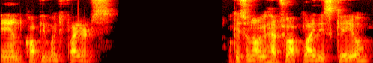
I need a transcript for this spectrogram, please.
and copy modifiers. Okay, so now you have to apply the scale.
